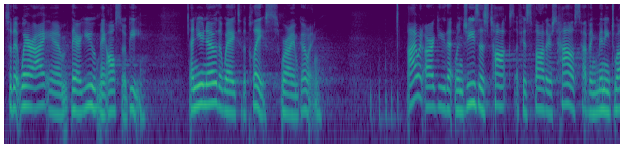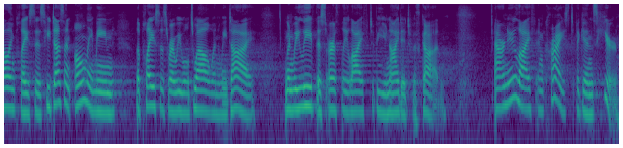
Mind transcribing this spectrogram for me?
so that where I am, there you may also be. And you know the way to the place where I am going. I would argue that when Jesus talks of his Father's house having many dwelling places, he doesn't only mean the places where we will dwell when we die, when we leave this earthly life to be united with God. Our new life in Christ begins here,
